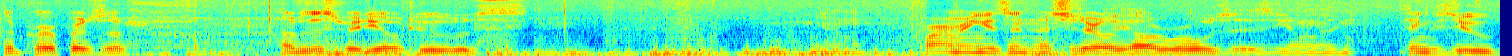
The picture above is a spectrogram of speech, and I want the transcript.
the purpose of of this video too is you know farming isn't necessarily all roses you know things do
